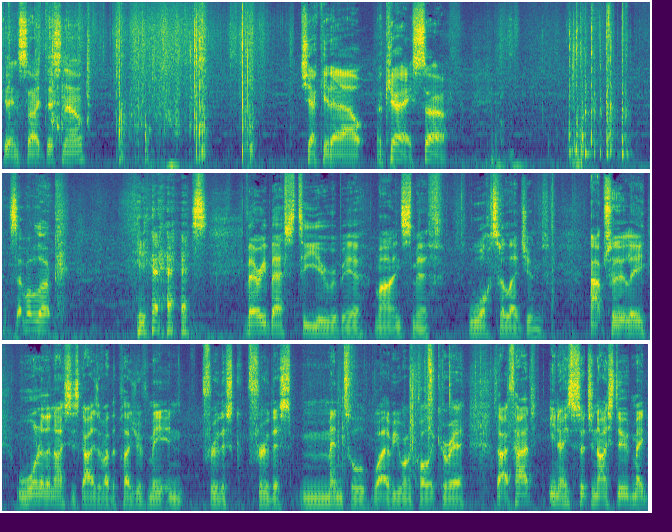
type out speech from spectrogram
Get inside this now. Check it out. Okay, so let's have a look. Yes. Very best to you, Rabea, Martin Schmidt. What a legend absolutely one of the nicest guys I've had the pleasure of meeting through this through this mental whatever you want to call it career that I've had. You know, he's such a nice dude. Made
